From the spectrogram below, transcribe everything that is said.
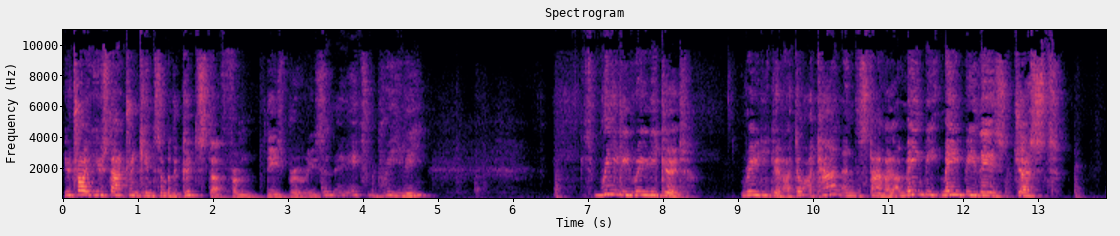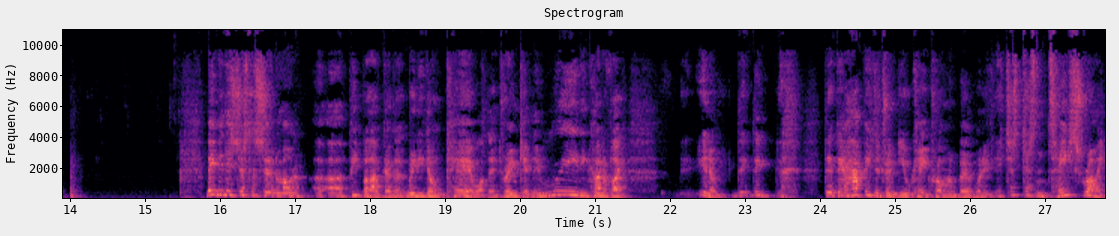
you try you start drinking some of the good stuff from these breweries and it's really it's really really good. Really good. I don't i can't understand. Maybe maybe there's just maybe there's just a certain amount of, uh, people out there that really don't care what they're drinking. They really kind of like you know they, they they're, they're happy to drink uk kronenbourg but it, it just doesn't taste right.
